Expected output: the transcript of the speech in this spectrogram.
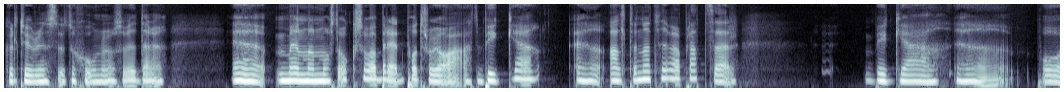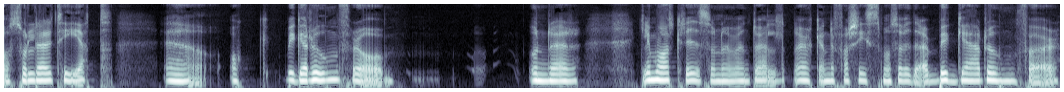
kulturinstitutioner och så vidare. Eh, men man måste också vara beredd på, tror jag, att bygga eh, alternativa platser, bygga eh, på solidaritet eh, och bygga rum för att under klimatkris och eventuell ökande fascism och så vidare, bygga rum för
